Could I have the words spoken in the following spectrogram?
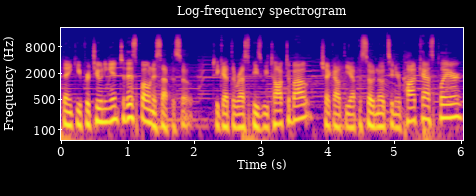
Thank you for tuning in to this bonus episode. To get the recipes we talked about, check out the episode notes in your podcast player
